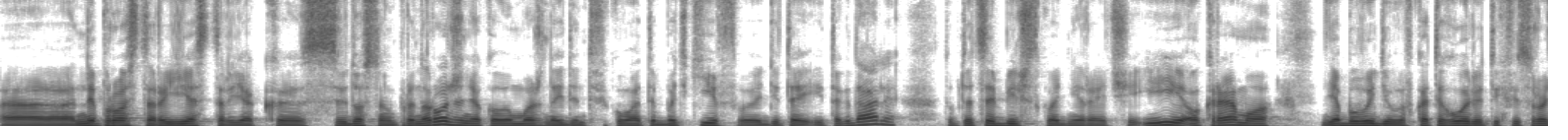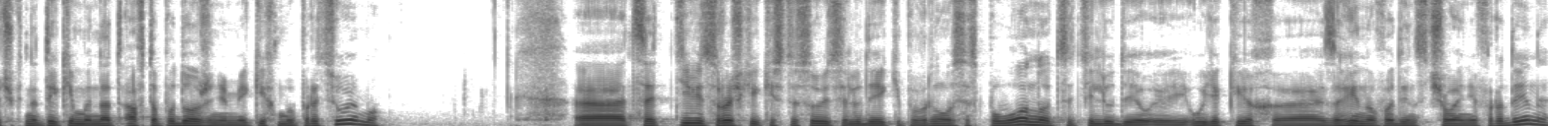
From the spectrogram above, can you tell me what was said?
е, не просто реєстр, як з свідоцтвом про народження, коли можна ідентифікувати батьків, е, дітей і так далі. Тобто це більш складні речі. І окремо я би виділив категорію тих відстрочок, над якими над автоподовженням, яких ми працюємо. Е, Це ті відсрочки, які стосуються людей, які повернулися з полону. Це ті люди, е, у яких е, загинув один з членів родини.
